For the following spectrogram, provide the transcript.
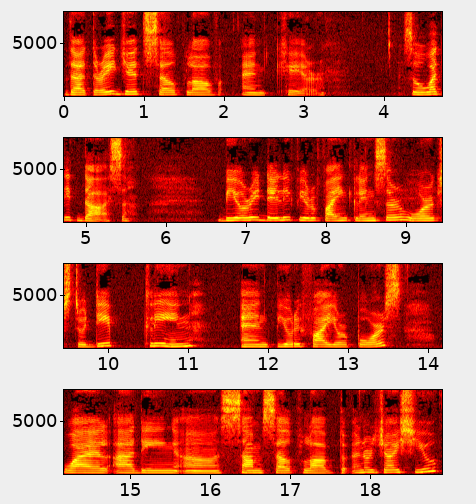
that radiates self-love and care. So what it does? Biore Daily Purifying Cleanser works to deep clean and purify your pores while adding uh, some self-love to energize you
